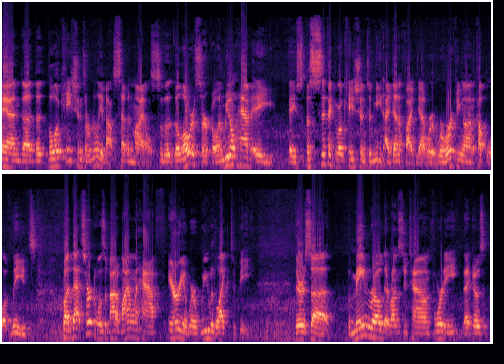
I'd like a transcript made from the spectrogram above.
and uh, the the locations are really about seven miles. So the, the lower circle, and we don't have a a specific location to meet identified yet. We're, we're working on a couple of leads, but that circle is about a mile and a half area where we would like to be. There's uh, the main road that runs through town, 40, that goes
